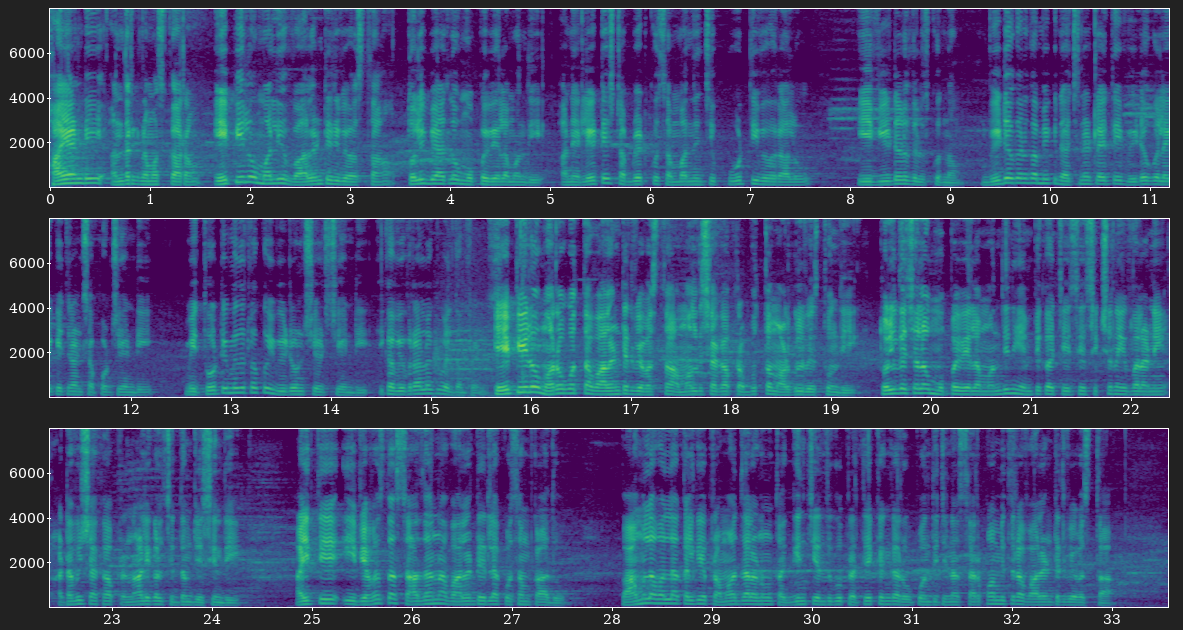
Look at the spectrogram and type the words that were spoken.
Hi అండి అందరికీ నమస్కారం. ఏపీలో మళ్ళీ వాలంటీర్ వ్యవస్థ తొలి బ్యాచ్లో ముప్పై వేల మంది అనే లేటెస్ట్ అప్డేట్కు సంబంధించి పూర్తి వివరాలు ఈ వీడియోలో తెలుసుకుందాం. వీడియో కనుక మీకు నచ్చినట్లయితే వీడియోకు లైక్ ఇచ్చడానికి సపోర్ట్ చేయండి. మీ తోటి మిత్రులకు ఈ వీడియోను షేర్ చేయండి. ఇక వివరాల్లోకి వెళ్దాం ఫ్రెండ్స్. ఏపీలో మరో కొత్త వాలంటీర్ వ్యవస్థ అమలు దిశగా ప్రభుత్వం అడుగులు వేస్తుంది. తొలి దశలో ముప్పై వేల మందిని ఎంపిక చేసి శిక్షణ ఇవ్వాలని అటవీ శాఖ ప్రణాళికలు సిద్ధం చేసింది. అయితే ఈ వ్యవస్థ సాధారణ వాలంటీర్ల కోసం కాదు. పాముల వల్ల కలిగే ప్రమాదాలను తగ్గించేందుకు ప్రత్యేకంగా రూపొందించిన సర్పమిత్ర వాలంటీర్ వ్యవస్థ.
